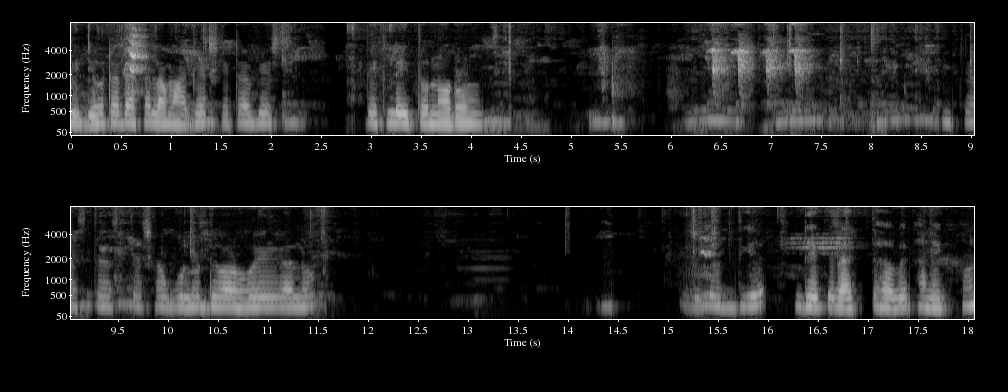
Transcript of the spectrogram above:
ভিডিওটা দেখালাম আগের সেটা বেশ দেখলেই তো নরম। আস্তে আস্তে সবগুলো দেওয়া হয়ে গেল। এগুলো দিয়ে ঢেকে রাখতে হবে খানিকক্ষণ।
